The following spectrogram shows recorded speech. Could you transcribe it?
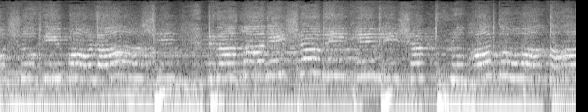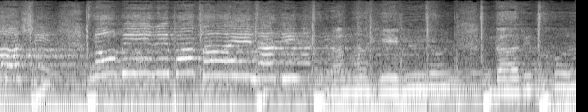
অশোকে পলাশে রাঙা নেশা মেঘে মিশা প্রভাত আকাশে। নবীন পাতায় লাগে রাঙা হিল্লুল, দার ফুল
